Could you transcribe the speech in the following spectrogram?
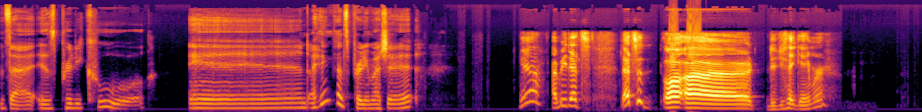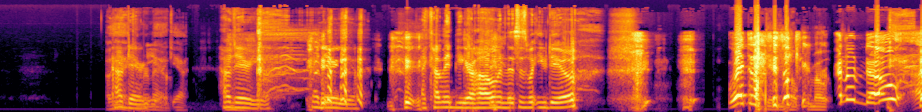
that is pretty cool. And I think that's pretty much it. Yeah, I mean that's that's a. Uh, uh, did you say gamer? Oh, How yeah, dare you. Mag, yeah. How dare you? How dare you? I come into your home and this is what you do. Wait, did I Didn't say something? promote. I don't know. I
